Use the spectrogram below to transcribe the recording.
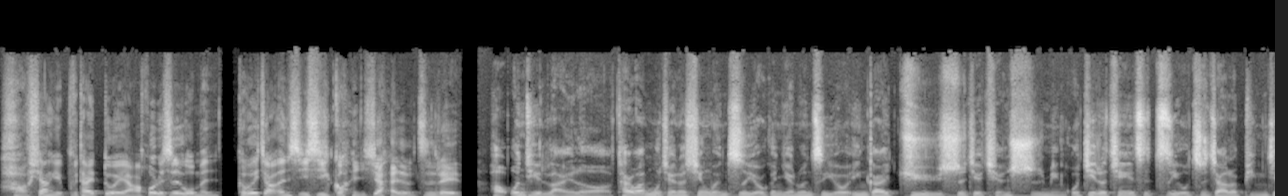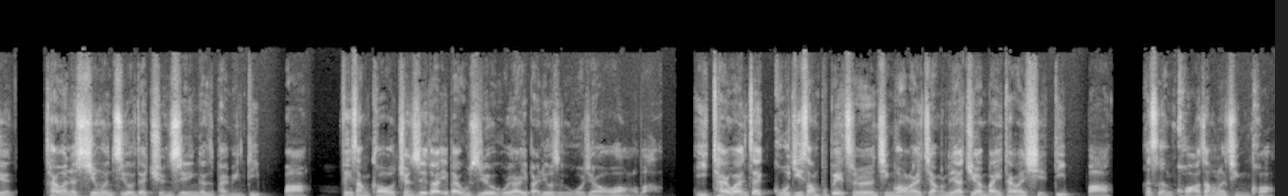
好像也不太对啊。或者是我们可不可以叫 NCC 管一下，还是之类的？好，问题来了哦，台湾目前的新闻自由跟言论自由应该居于世界前十名。我记得前一次自由之家的评鉴，台湾的新闻自由在全世界应该是排名第八，非常高。全世界到一百五十六个国家，一百六十个国家，我忘了吧？以台湾在国际上不被承认的情况来讲，人家居然把你台湾写第八。那是很夸张的情况。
